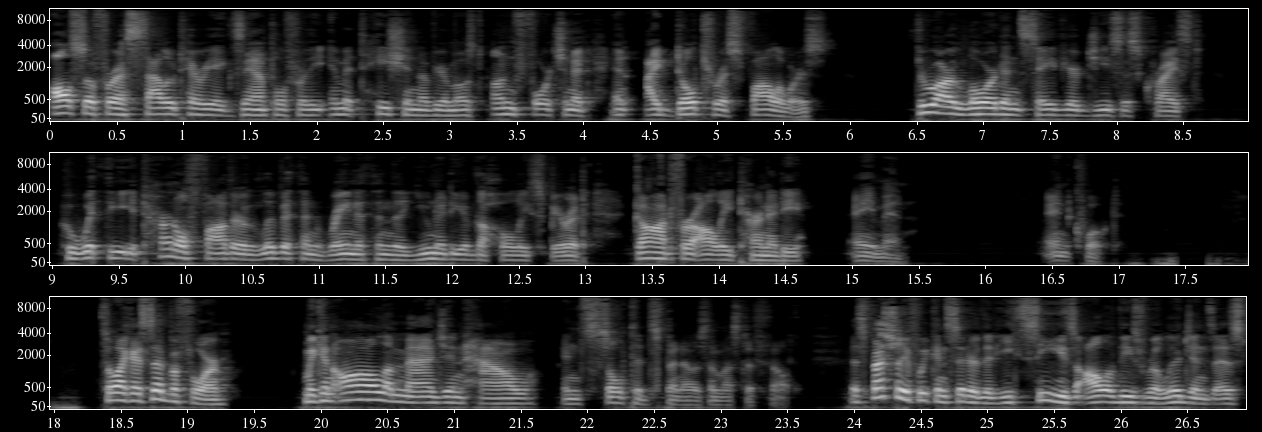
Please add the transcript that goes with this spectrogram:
also for a salutary example for the imitation of your most unfortunate and idolatrous followers through our Lord and Savior Jesus Christ, who with the eternal Father liveth and reigneth in the unity of the Holy Spirit, God for all eternity. Amen. So, like I said before, we can all imagine how insulted Spinoza must have felt, especially if we consider that he sees all of these religions as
